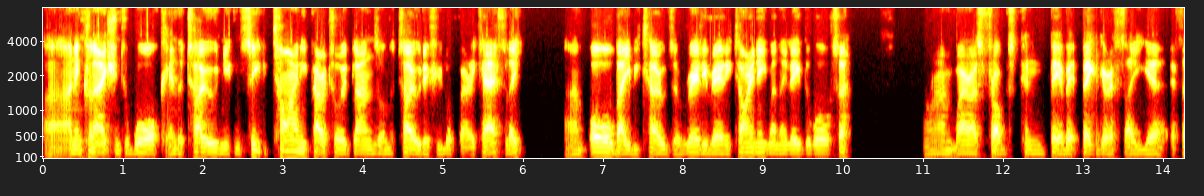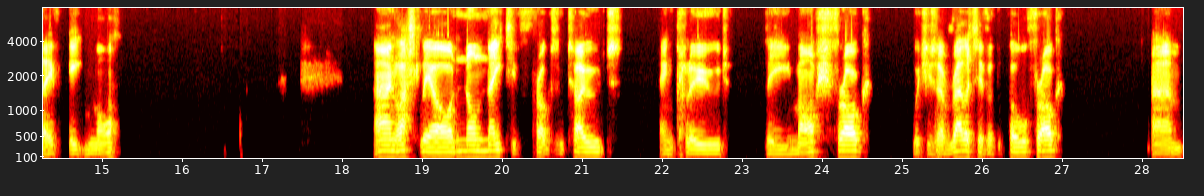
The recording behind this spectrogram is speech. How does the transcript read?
an inclination to walk in the toad. And you can see tiny parotoid glands on the toad if you look very carefully. Um, all baby toads are really, really tiny when they leave the water, um, whereas frogs can be a bit bigger if they uh, if they've eaten more. And lastly, our non-native frogs and toads include the marsh frog, which is a relative of the pool frog. Um,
